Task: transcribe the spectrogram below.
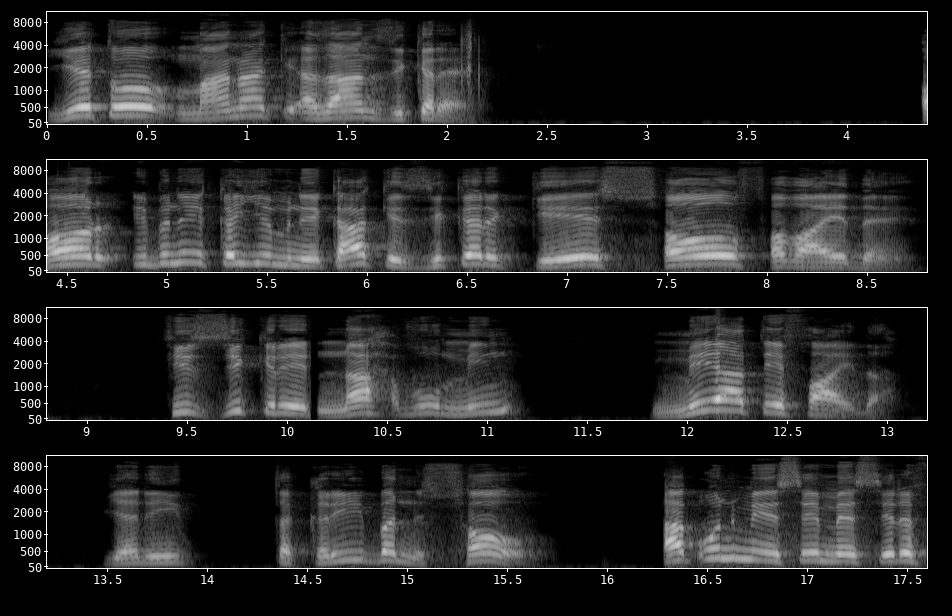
یہ تو مانا کہ اذان ذکر ہے۔ اور ابن قیم نے کہا کہ ذکر کے سو فوائد ہیں۔ پھر ذکر نحو من میات فائدہ یعنی تقریباً سو۔ اب ان میں سے میں صرف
